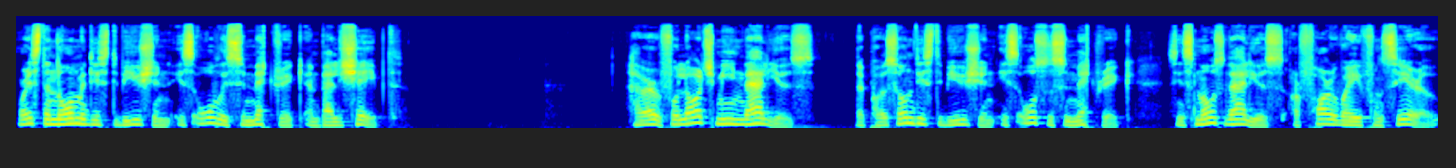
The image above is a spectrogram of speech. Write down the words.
Whereas the normal distribution is always symmetric and bell-shaped. However, for large mean values, the Poisson distribution is also symmetric since most values are far away from zero.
